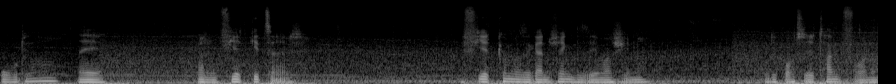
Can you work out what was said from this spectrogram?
Oder? Nee. Warte, im Fiat geht's ja nicht. Fiat können wir sie gar nicht schenken, die Sämaschine. Die braucht ja den Tank vorne.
